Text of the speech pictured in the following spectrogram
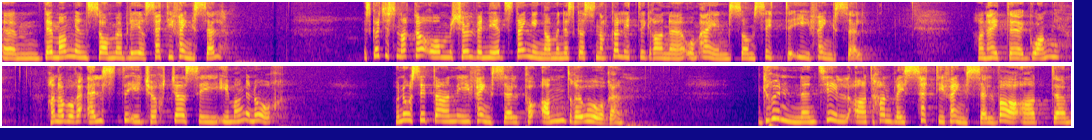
Det er mange som blir satt i fengsel. Jeg skal ikke snakke om selve nedstenginga, men jeg skal snakke litt om en som sitter i fengsel. Han heter Guang. Han har vært eldste i kirka si i mange år. Og Nå sitter han i fengsel på andre året. Grunnen til at han ble satt i fengsel, var at uh,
